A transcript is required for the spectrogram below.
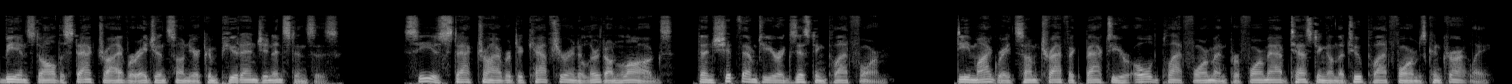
B. Install the Stackdriver agents on your Compute Engine instances. C. Use Stackdriver to capture and alert on logs, then ship them to your existing platform. D. Migrate some traffic back to your old platform and perform AB testing on the two platforms concurrently.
